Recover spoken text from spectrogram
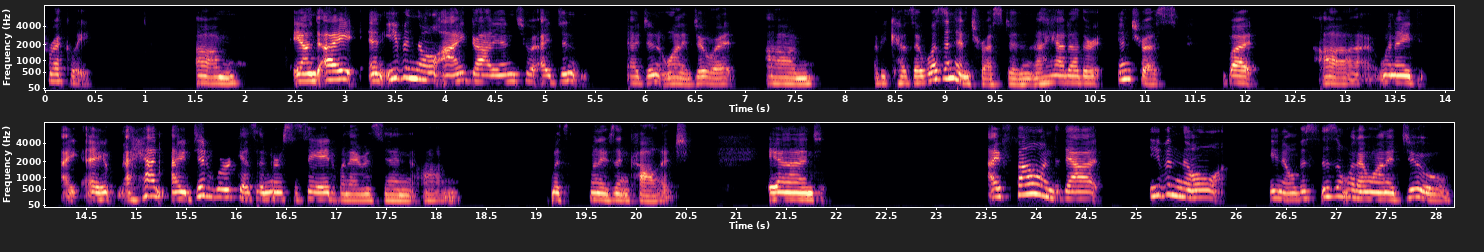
correctly. Um, and I, and even though I got into it, I didn't, I didn't want to do it um, because I wasn't interested and I had other interests. But uh, when I, I, I, I, had, I did work as a nurse's aide when I was in, um, with, when I was in college. And I found that even though, you know, this isn't what I want to do,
